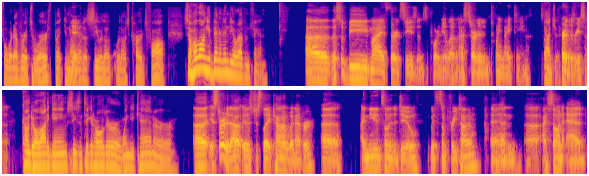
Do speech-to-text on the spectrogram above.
for whatever it's worth, but you know, Yeah. we'll just see where those, where those cards fall. So, how long you been an Indy 11 fan? uh, this would be my third season supporting the 11. I started in 2019. So I'm fairly recent. Come to a lot of games, season ticket holder, or when you can, or Uh, it started out as just like kind of whenever. Uh, I needed something to do with some free time, and uh, I saw an ad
